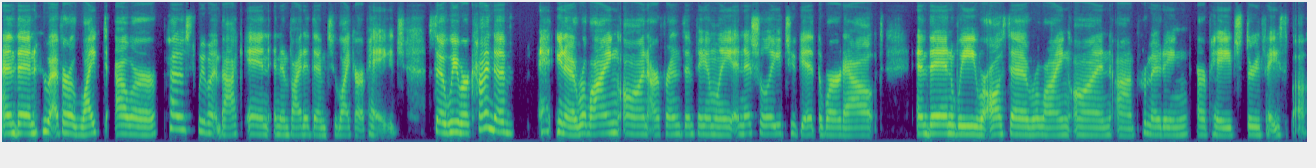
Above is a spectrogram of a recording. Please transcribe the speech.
And then whoever liked our post, we went back in and invited them to like our page. So we were kind of you know, relying on our friends and family initially to get the word out. And then we were also relying on um, promoting our page through Facebook.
